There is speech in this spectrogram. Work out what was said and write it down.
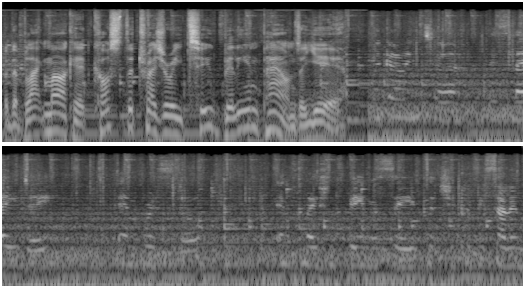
but the black market costs the Treasury £2 billion a year. We're going to this lady in Bristol. Information's been received that she could be selling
